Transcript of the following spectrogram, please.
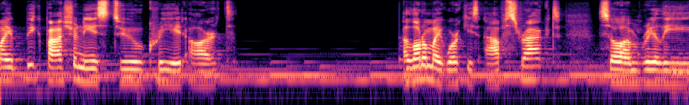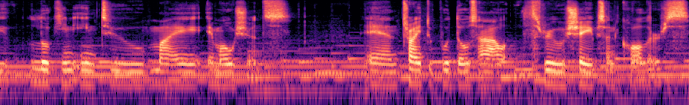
My big passion is to create art. A lot of my work is abstract, so I'm really looking into my emotions and trying to put those out through shapes and colors.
